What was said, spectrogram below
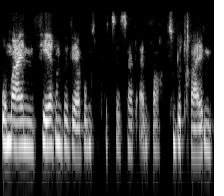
um einen fairen Bewerbungsprozess halt einfach zu betreiben.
